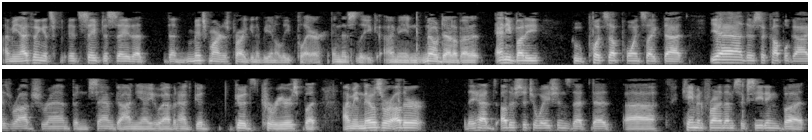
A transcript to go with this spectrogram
I mean, I think it's it's safe to say that that Mitch Marner is probably going to be an elite player in this league. I mean, no doubt about it. Anybody who puts up points like that, yeah, there's a couple guys, Rob Schremp and Sam Gagner, who haven't had good good careers, but I mean, those were other they had other situations that that uh, came in front of them succeeding, but.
